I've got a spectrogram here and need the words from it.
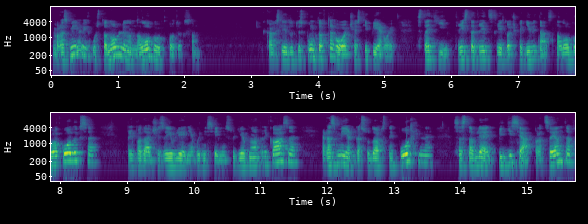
в размере, установленном налоговым кодексом как следует из пункта 2 части 1 статьи 333.19 Налогового кодекса, при подаче заявления о вынесении судебного приказа размер государственной пошлины составляет 50%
